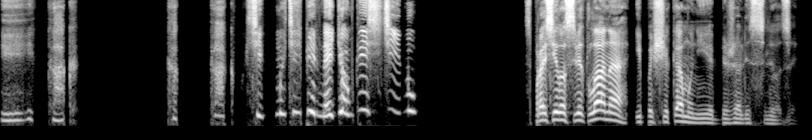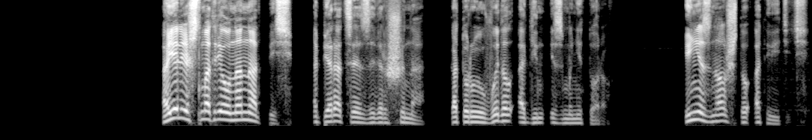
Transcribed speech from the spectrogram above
«И как? Как, как мы, теперь найдем Кристину?» Спросила Светлана, и по щекам у нее бежали слезы. А я лишь смотрел на надпись «Операция завершена», которую выдал один из мониторов. И не знал, что ответить.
